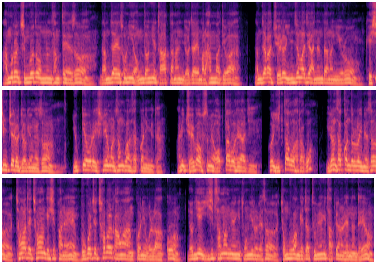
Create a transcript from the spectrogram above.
아무런 증거도 없는 상태에서 남자의 손이 엉덩이에 닿았다는 여자의 말 한마디와 남자가 죄를 인정하지 않는다는 이유로 괘씸죄를 적용해서 6개월의 실형을 선고한 사건입니다. 아니 죄가 없으면 없다고 해야지 그걸 있다고 하라고? 이런 사건들로 인해서 청와대 청원 게시판에 무고죄 처벌 강화 안건이 올라왔고 여기에 24만 명이 동의를 해서 정부 관계자 2명이 답변을 했는데요.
